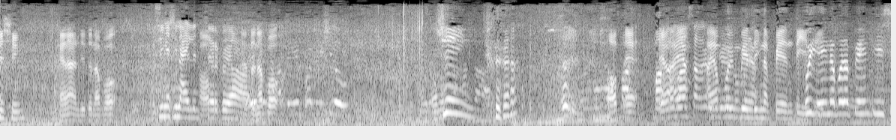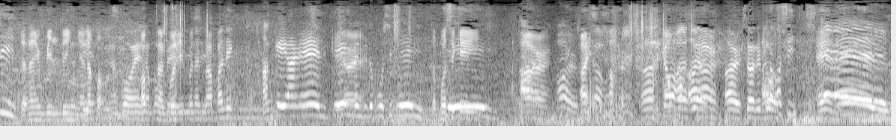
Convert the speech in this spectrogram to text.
Finishing. Ayan na, dito na po. Kasi nga sinilent Oh, share ko yung Ito na po. Shing! Op, eh, ayan, ayan, po yung building ng PNTC. Uy, ayun na pala PNTC. Yan na yung building. Yan na po. Yan po, yan na Op, po, nagbabalik. Ang KRL. K, nandito po si K. Ito po si K. R. R. Ay, Ikaw, R. Ikaw pala si R. R. Sorry po. Ako si L.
